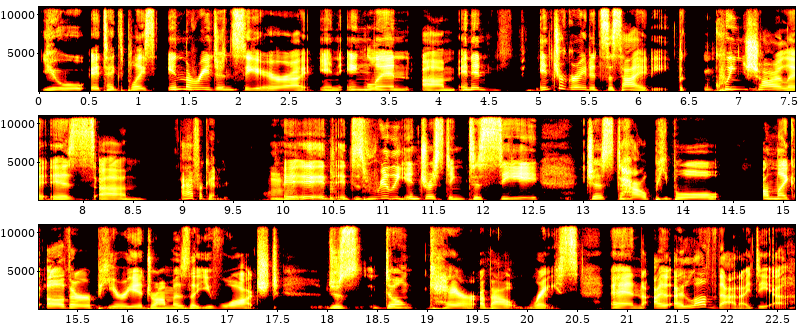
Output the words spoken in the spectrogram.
you it takes place in the regency era in england um in an integrated society the queen charlotte is um african Mhm. it, it, it's really interesting to see just how people unlike other period dramas that you've watched just don't care about race and i, I love that idea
